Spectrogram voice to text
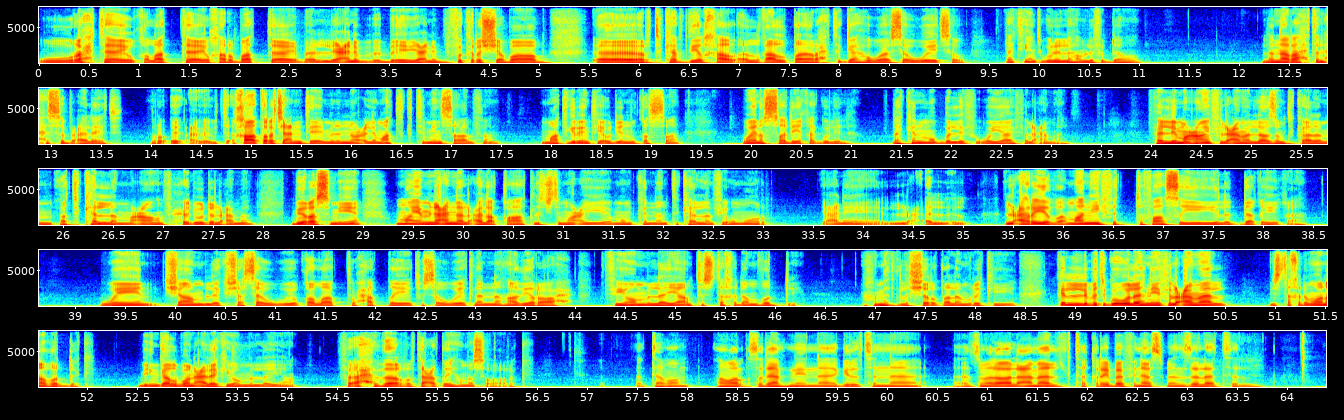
ورحتي وغلطتي وخربطتي بل يعني يعني بفكر الشباب آه ارتكبت ذي الغلطة رحت قهوة سويت سويت لا تجين تقولين لهم اللي في الدوام. لأن راح تنحسب عليك خاطرك يعني أنت من النوع اللي ما تكتمين سالفة ما تقرين تيودين القصة وين الصديقة؟ قولي لها. لكن مو باللي وياي في العمل. فاللي معاي في العمل لازم أتكلم, أتكلم معاهم في حدود العمل برسمية وما يمنع أن العلاقات الاجتماعية ممكن نتكلم في أمور يعني العريضة ماني في التفاصيل الدقيقة. وين شاملك؟ شو أسوي؟ وغلطت وحطيت وسويت لأن هذه راح في يوم من الأيام تستخدم ضدي. مثل الشرطة الأمريكية. كل اللي بتقوله هني في العمل بيستخدمونه ضدك. بينقلبون عليك يوم من الأيام. فأحذر تعطيهم أسرارك. تمام. أول صدمتني إن قلت إن زملاء العمل تقريبا في نفس منزلة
